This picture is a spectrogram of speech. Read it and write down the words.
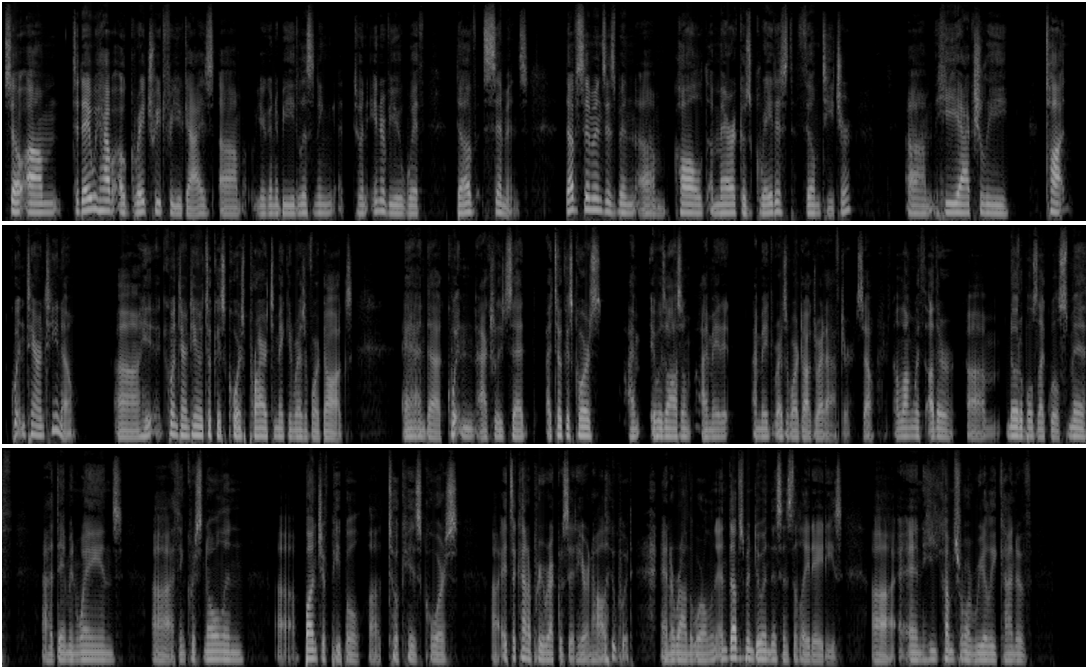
So um, today we have a great treat for you guys. Um, you're going to be listening to an interview with Dov Simens. Dov Simens has been um, called America's greatest film teacher. Um, he actually taught Quentin Tarantino. Uh, he, Quentin Tarantino took his course prior to making Reservoir Dogs, and uh, Quentin actually said, "I took his course. I it was awesome. I made it. I made Reservoir Dogs right after." So, along with other um, notables like Will Smith uh, Damon Wayans, uh, I think Chris Nolan, uh, a bunch of people uh, took his course. Uh, it's a kind of prerequisite here in Hollywood and around the world. And Dov's been doing this since the late 80s. and he comes from a really kind of,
